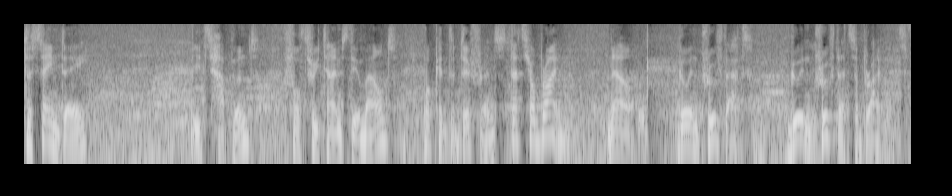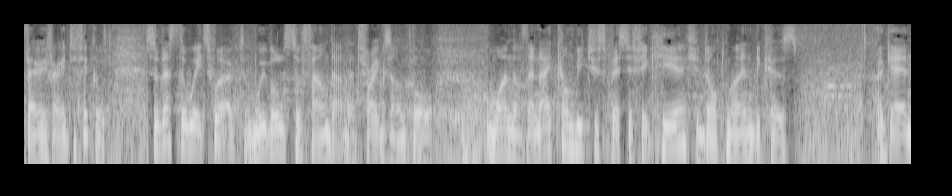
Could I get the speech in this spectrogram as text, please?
the same day it's happened for three times the amount, pocket the difference. That's your bribe. Now, go and prove that. Go and prove that's a bribe. It's very, very difficult. So that's the way it's worked. We've also found out that, for example, one of them, I can't be too specific here, if you don't mind, because again,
